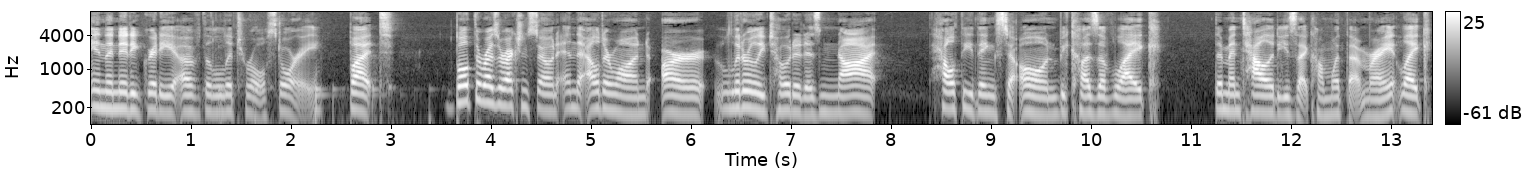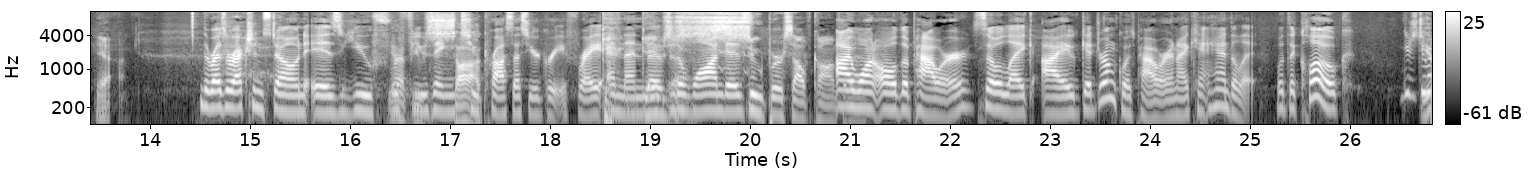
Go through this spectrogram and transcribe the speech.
in the nitty gritty of the literal story, but both the Resurrection Stone and the Elder Wand are literally toted as not healthy things to own because of like the mentalities that come with them, right? Like Yeah. The Resurrection Stone is you f- Yeah, if you refusing to process your grief, right? And then the, the wand is super self confident. I want all the power. So like I get drunk with power and I can't handle it. With the cloak, you can just do Use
